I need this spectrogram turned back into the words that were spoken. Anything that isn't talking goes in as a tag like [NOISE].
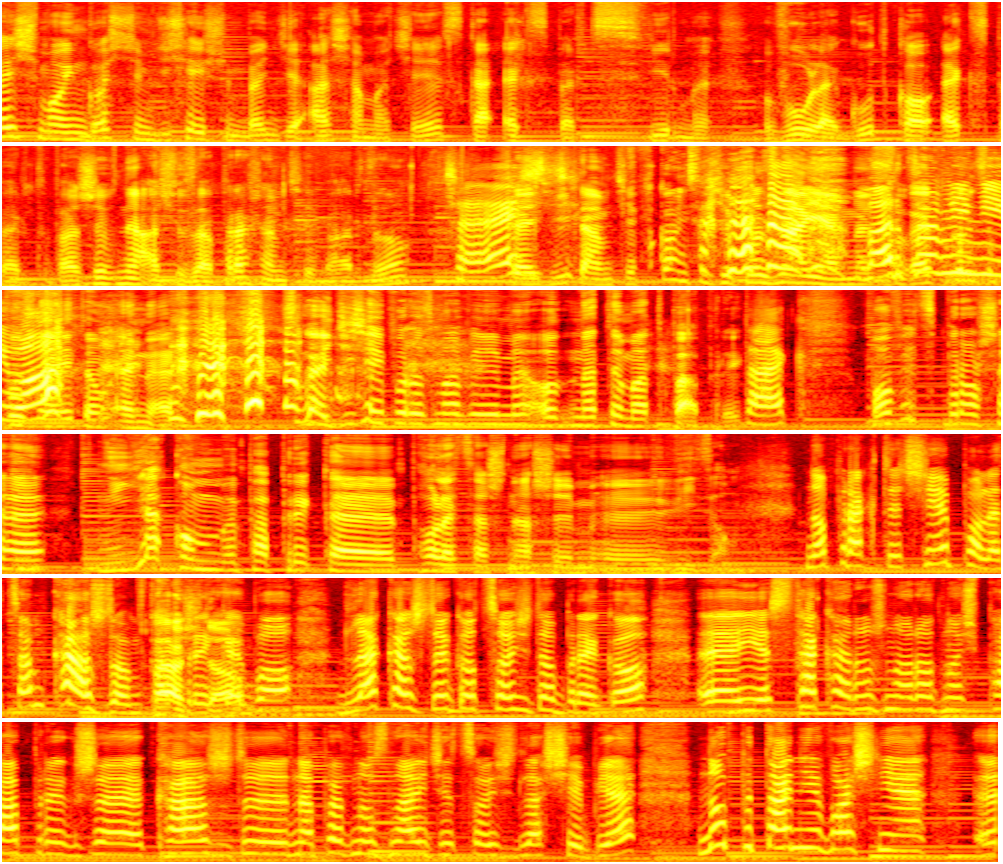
Cześć, moim gościem dzisiejszym będzie Asia Maciejewska, ekspert z firmy Wule Gutko, ekspert warzywny. Asiu, zapraszam Cię bardzo. Cześć. Cześć, witam Cię. W końcu się poznajemy. [LAUGHS] Bardzo Słuchaj, mi miło. Poznaję tą energię. Słuchaj, dzisiaj porozmawiamy o, na temat papryk. Tak. Powiedz proszę, jaką paprykę polecasz naszym y, widzom? No praktycznie polecam każdą Każdą? paprykę, bo dla każdego coś dobrego. E, Jest taka różnorodność papryk, że każdy na pewno znajdzie coś dla siebie. No pytanie właśnie, e,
